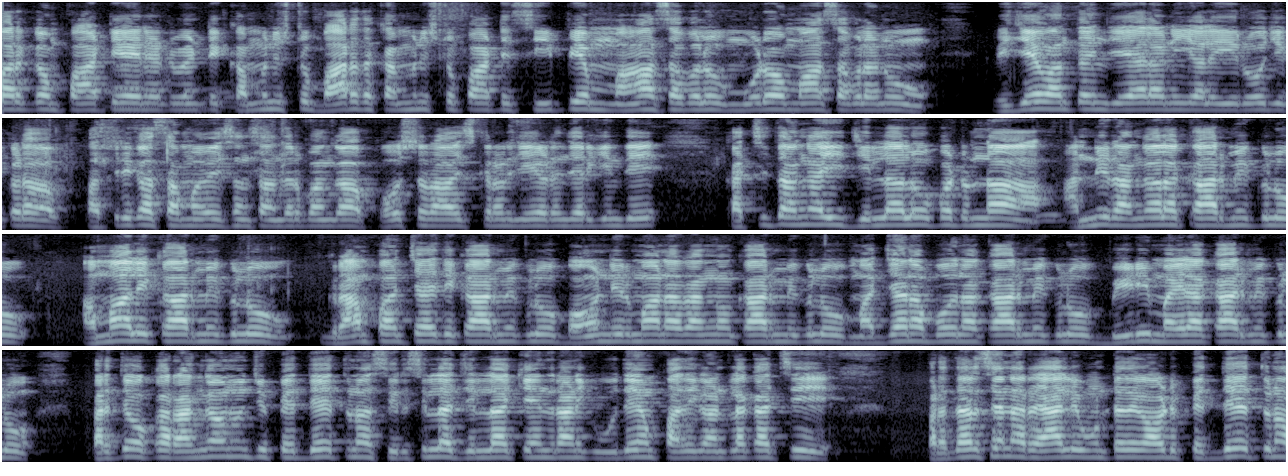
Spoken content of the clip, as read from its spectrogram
వర్గం పార్టీ అయినటువంటి కమ్యూనిస్టు భారత కమ్యూనిస్టు పార్టీ సిపిఎం మహాసభలు మూడవ మహాసభలను విజయవంతం చేయాలని ఇలా ఈరోజు ఇక్కడ పత్రికా సమావేశం సందర్భంగా పోస్టర్ ఆవిష్కరణ చేయడం జరిగింది. ఖచ్చితంగా ఈ జిల్లా లోపల అన్ని రంగాల కార్మికులు అమ్మాలి కార్మికులు గ్రామ పంచాయతీ కార్మికులు భవన నిర్మాణ రంగం కార్మికులు మధ్యాహ్న భోజన కార్మికులు బీడీ మహిళా కార్మికులు ప్రతి ఒక్క రంగం నుంచి పెద్ద ఎత్తున సిరిసిల్ల జిల్లా కేంద్రానికి ఉదయం పది గంటలకు వచ్చి ప్రదర్శన ర్యాలీ ఉంటుంది కాబట్టి పెద్ద ఎత్తున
